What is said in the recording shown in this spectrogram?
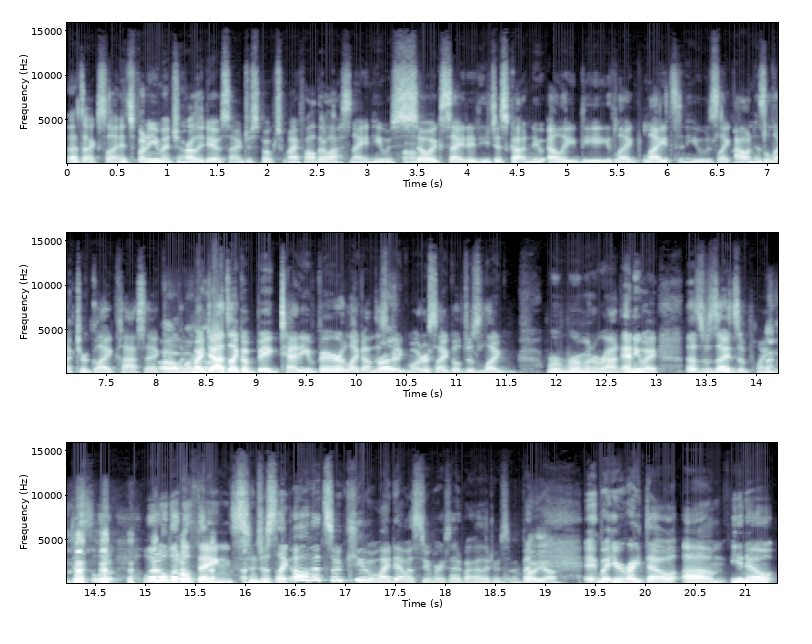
That's excellent. It's funny you mentioned Harley Davidson. I just spoke to my father last night, and he was uh-huh. so excited. He just got new LED like lights, and he was like out in his Electra Glide Classic. And, oh like, my, my dad's like a big teddy bear, like on this Right. big motorcycle, just like rooming around. Anyway, that's besides the point. Just little, little, little things. And just like, oh, that's so cute. My dad was super excited by Harley Davidson. But oh yeah, But you're right, though. Um, you know,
